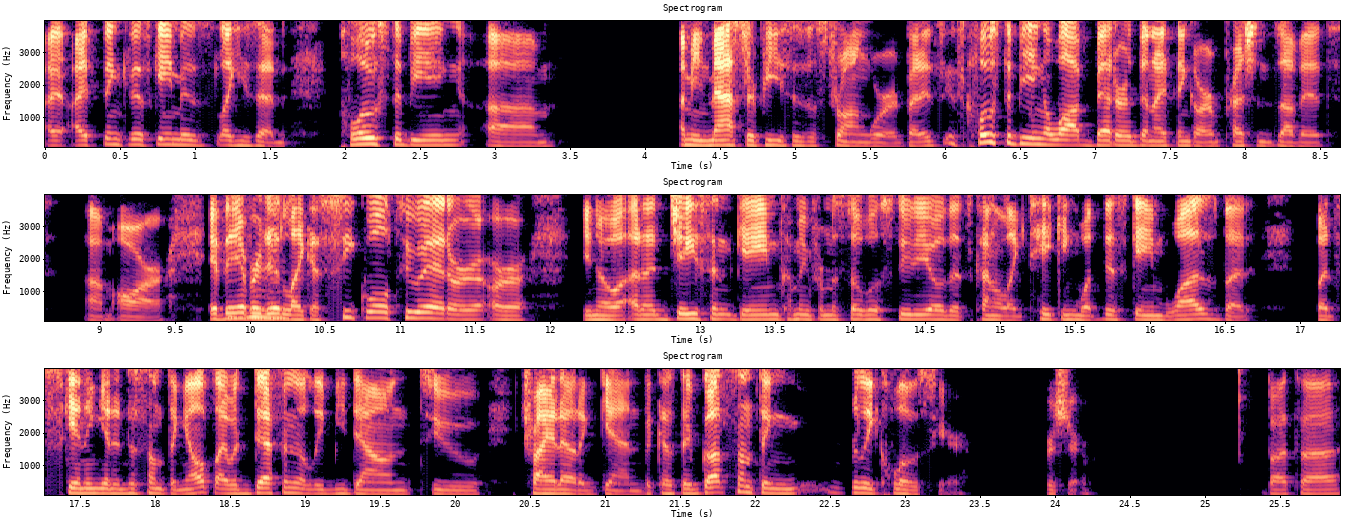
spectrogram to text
I, I think this game is like you said, close to being um I mean masterpiece is a strong word, but it's it's close to being a lot better than I think our impressions of it um, are. If they ever mm-hmm. did like a sequel to it or or you know an adjacent game coming from Asobo Studio that's kind of like taking what this game was but but skinning it into something else, I would definitely be down to try it out again because they've got something really close here, for sure. But uh,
